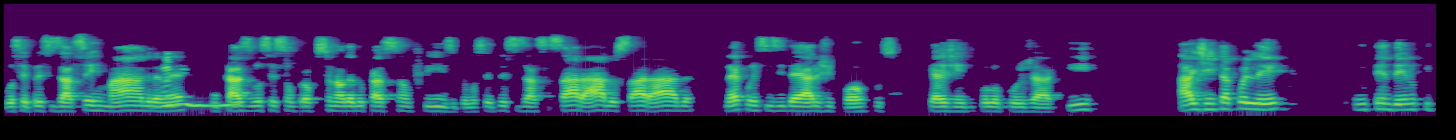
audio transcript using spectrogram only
você precisar ser magra, né, uhum. o caso de você ser um profissional da educação física, você precisar ser sarado sarada, né, com esses ideários de corpos que a gente colocou já aqui, a gente acolher entendendo que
